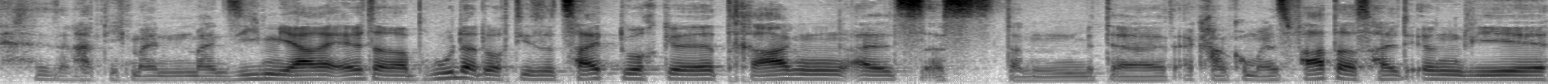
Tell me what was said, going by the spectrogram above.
dann hat mich mein, mein sieben Jahre älterer Bruder durch diese Zeit durchgetragen, als es dann mit der Erkrankung meines Vaters halt irgendwie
